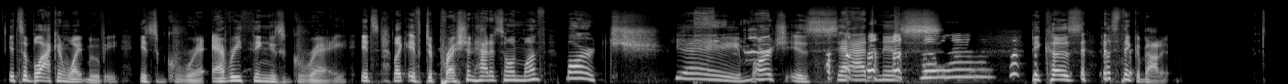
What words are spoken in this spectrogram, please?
it's a black and white movie. It's gray. Everything is gray. It's like if depression had its own month, March. Yay. March is sadness. because let's think about it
